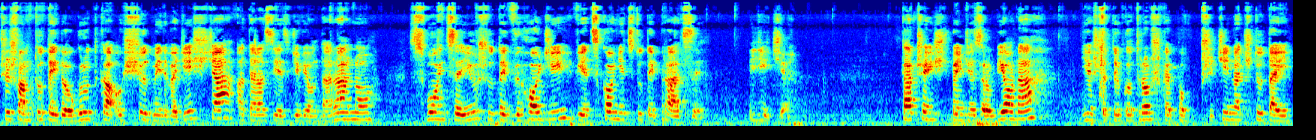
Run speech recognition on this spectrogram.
Przyszłam tutaj do ogródka o 7.20, a teraz jest 9 rano. Słońce już tutaj wychodzi, więc koniec tutaj pracy. Widzicie? Ta część będzie zrobiona. Jeszcze tylko troszkę poprzycinać tutaj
